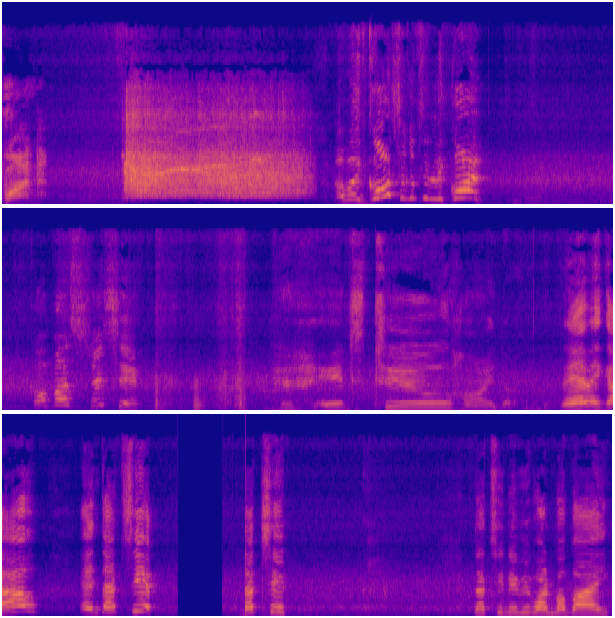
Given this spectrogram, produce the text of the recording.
one. Oh my God! Sakit sa likod! Pa stress eh. It's too hard. There we go. And that's it. That's it. That's it everyone. Bye-bye.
